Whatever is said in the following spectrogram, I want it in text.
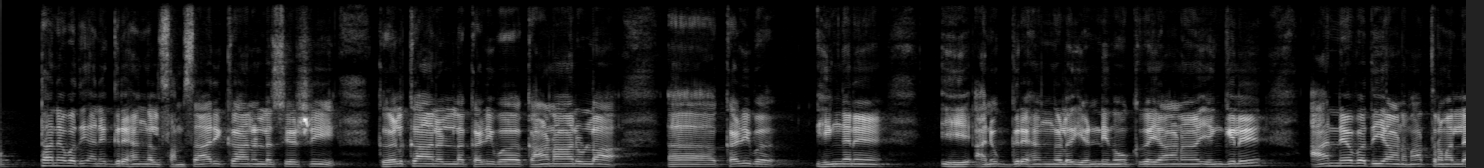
ഒട്ടനവധി അനുഗ്രഹങ്ങൾ സംസാരിക്കാനുള്ള ശേഷി കേൾക്കാനുള്ള കഴിവ് കാണാനുള്ള കഴിവ് ഇങ്ങനെ ഈ അനുഗ്രഹങ്ങൾ എണ്ണി നോക്കുകയാണ് എങ്കിൽ അനവധിയാണ്. മാത്രമല്ല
